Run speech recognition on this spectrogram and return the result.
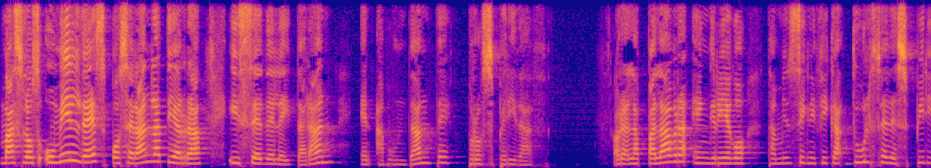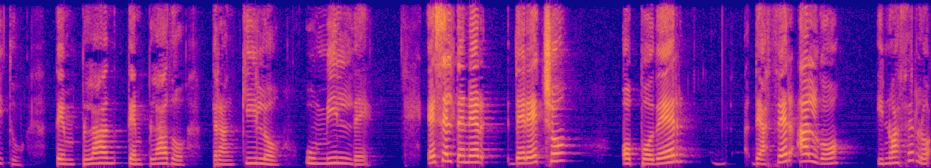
Mas los humildes poseerán la tierra y se deleitarán en abundante prosperidad. Ahora, la palabra en griego también significa dulce de espíritu, templado, tranquilo, humilde. Es el tener derecho o poder de hacer algo y no hacerlo,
